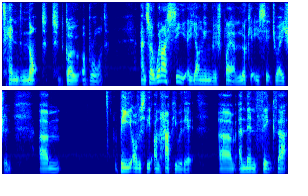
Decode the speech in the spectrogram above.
tend not to go abroad. And so when I see a young English player look at his situation, um, be obviously unhappy with it, um, and then think that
